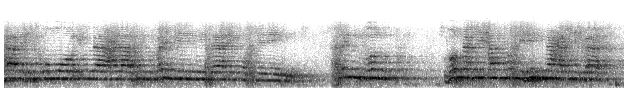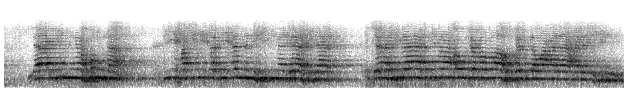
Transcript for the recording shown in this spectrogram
هذه الأمور إلا على صنفين من نساء المسلمين. صنف هن في أنفسهن عفيفات لكنهن في حقيقة أمرهن جاهلات. جاهلات بما أوجب الله جل وعلا عليهن.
